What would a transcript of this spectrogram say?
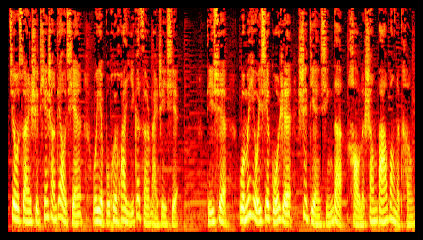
就算是天上掉钱，我也不会花一个子儿买这些。的确，我们有一些国人是典型的好了伤疤忘了疼，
